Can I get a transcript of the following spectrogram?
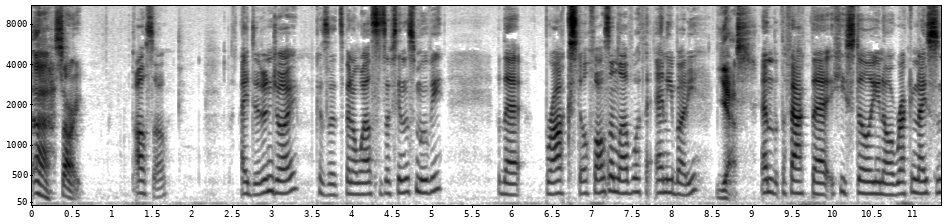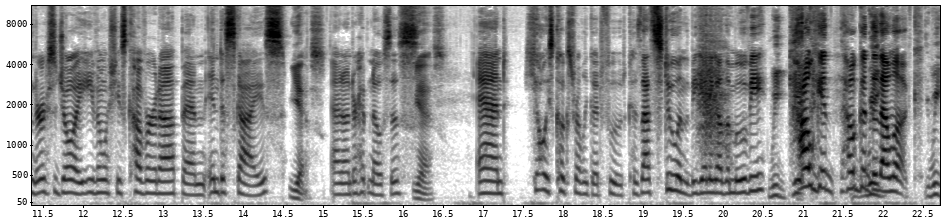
Ah, sorry. also, I did enjoy because it's been a while since I've seen this movie that Brock still falls in love with anybody. Yes. and the fact that he still, you know, recognizes Nurse Joy even when she's covered up and in disguise Yes. and under hypnosis. Yes. And he always cooks really good food because that stew in the beginning of the movie. We get- how good? How good we- did that look? We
